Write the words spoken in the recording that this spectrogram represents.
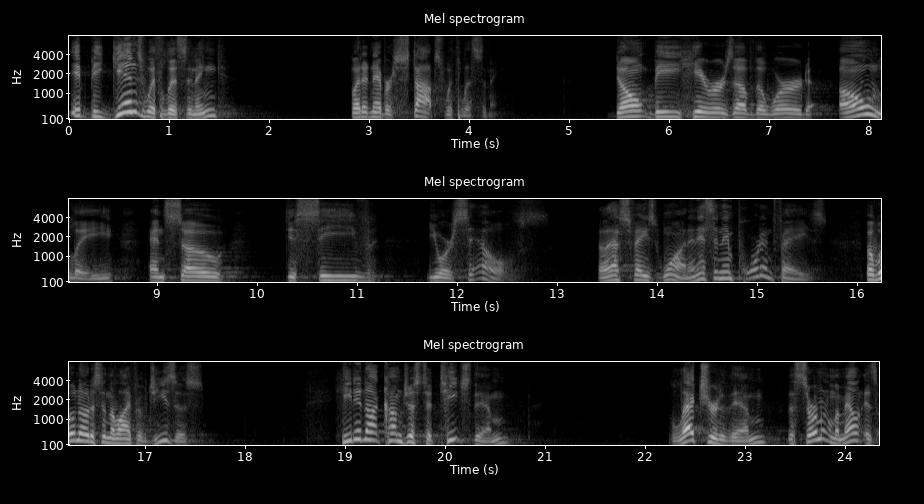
It begins with listening but it never stops with listening. Don't be hearers of the word only and so deceive yourselves. That's phase one, and it's an important phase. But we'll notice in the life of Jesus, he did not come just to teach them, lecture to them. The Sermon on the Mount is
